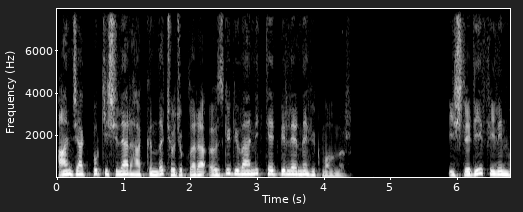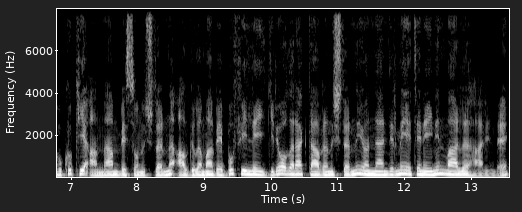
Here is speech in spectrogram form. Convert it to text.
Ancak bu kişiler hakkında çocuklara özgü güvenlik tedbirlerine hükmolunur işlediği fiilin hukuki anlam ve sonuçlarını algılama ve bu fiille ilgili olarak davranışlarını yönlendirme yeteneğinin varlığı halinde,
